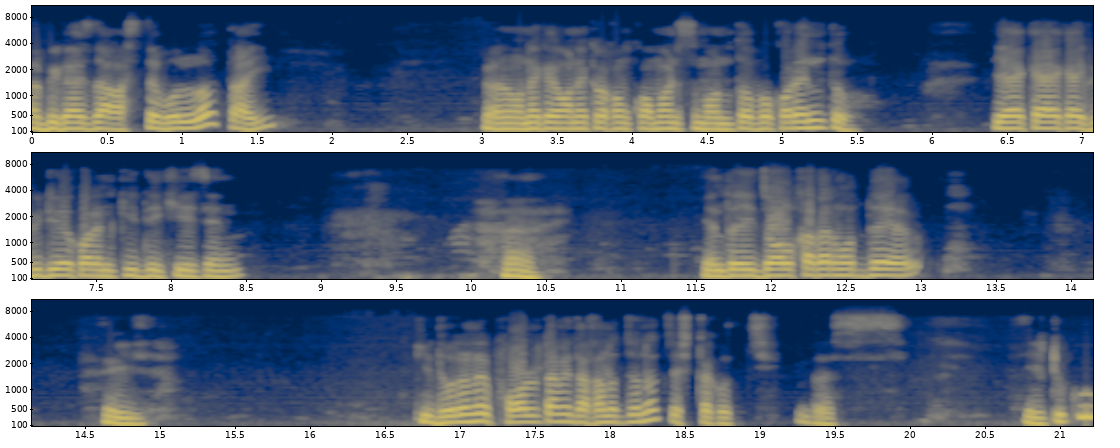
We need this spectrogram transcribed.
আর বিকাশ দা আসতে বলল, তাই। কারণ অনেকে অনেক রকম কমেন্টস মন্তব্য করেন তো। যে একা একাই ভিডিও করেন, কি দেখিয়েছেন? হ্যাঁ। কিন্তু এই জল কাদার মধ্যে এই কি ধরনের ফলটা আমি দেখানোর জন্য চেষ্টা করছি। ব্যাস, এইটুকু।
